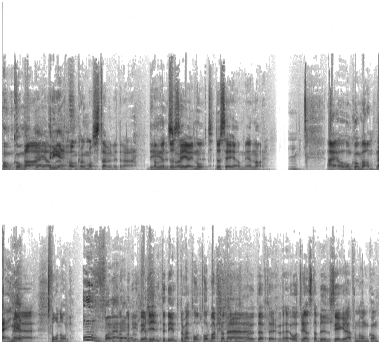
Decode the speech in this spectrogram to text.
Hongkong vann Ja, ja, ja, 3 men Hongkong måste ha vunnit den här. Det Ja men då säger jag emot. Då säger jag Myanmar. Nej, Hongkong vann. Nej. Eh, 2-0. Oh, vad nära var. Det, blir inte, det är inte de här 12-12 matcherna som var ute efter. Återigen stabil seger här från Hongkong.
